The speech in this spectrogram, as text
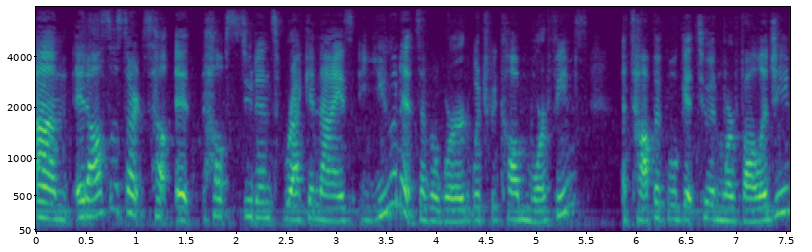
Um, it also starts help it helps students recognize units of a word, which we call morphemes, a topic we'll get to in morphology.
